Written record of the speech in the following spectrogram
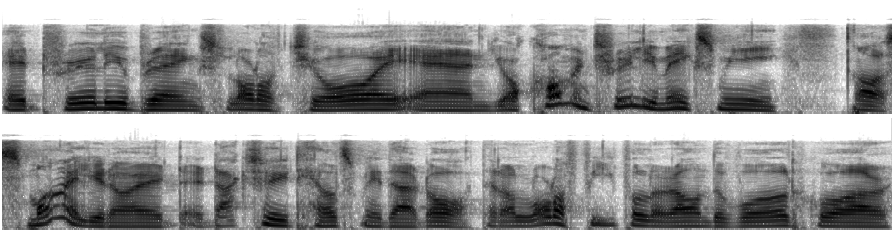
It really brings a lot of joy, and your comment really makes me uh, smile. You know, it, it actually tells me that, oh, there are a lot of people around the world who are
